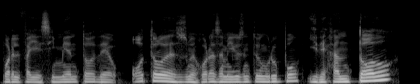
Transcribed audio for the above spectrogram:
por el fallecimiento de otro de sus mejores amigos dentro de un grupo y dejan todo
